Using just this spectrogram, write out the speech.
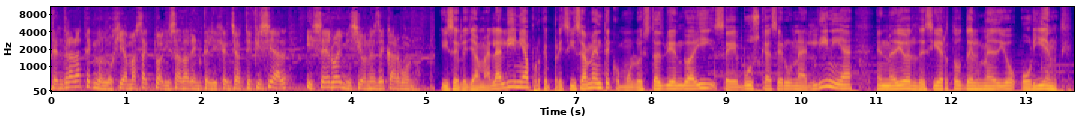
tendrá la tecnología más actualizada de inteligencia artificial y cero emisiones de carbono. Y se le llama la línea porque precisamente como lo estás viendo ahí, se busca hacer una línea en medio del desierto del Medio Oriente.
